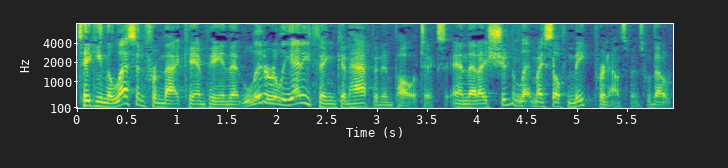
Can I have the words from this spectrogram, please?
taking the lesson from that campaign that literally anything can happen in politics, and that I shouldn't let myself make pronouncements without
